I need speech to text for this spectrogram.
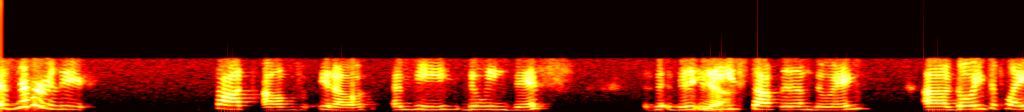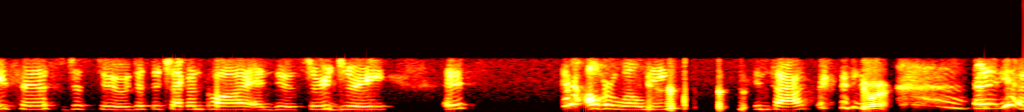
I've never really thought of you know uh, me doing this, the, the, Yeah. these stuff that I'm doing. uh going to places just to just to check on koi and do surgery. It's kind of overwhelming, in fact. Sure. and yeah,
